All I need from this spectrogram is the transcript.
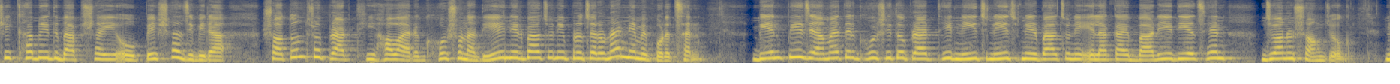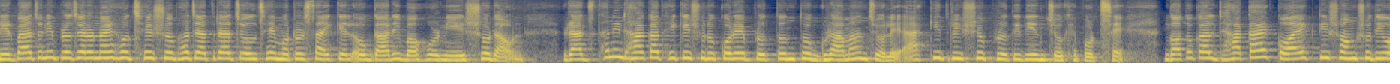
শিক্ষাবিদ, ব্যবসায়ী ও পেশাজীবীরা স্বতন্ত্র প্রার্থী হওয়ার ঘোষণা দিয়ে নির্বাচনী প্রচারণায় নেমে পড়েছেন। বিএনপি জামায়াতের ঘোষিত প্রার্থী নিজ নিজ নির্বাচনী এলাকায় বাড়িয়ে দিয়েছেন জনসংযোগ। নির্বাচনী প্রচারণায় হচ্ছে শোভাযাত্রা, চলছে মোটরসাইকেল ও গাড়ি বহর নিয়ে শোডাউন। রাজধানী ঢাকা থেকে শুরু করে প্রত্যন্ত গ্রামাঞ্চলে একই দৃশ্য প্রতিদিন চোখে পড়ছে। গতকাল ঢাকায় কয়েকটি সংসদীয়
